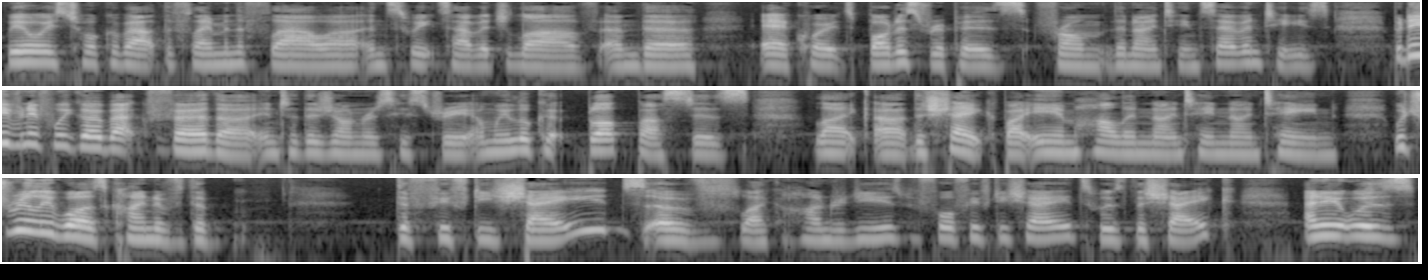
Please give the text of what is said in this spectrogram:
we always talk about The Flame and the Flower and Sweet Savage Love and the air quotes bodice rippers from the 1970s. But even if we go back further into the genre's history and we look at blockbusters like uh, The Sheik by E.M. Hull in 1919, which really was kind of the the Fifty Shades of like hundred years before Fifty Shades was The Sheik, and it was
